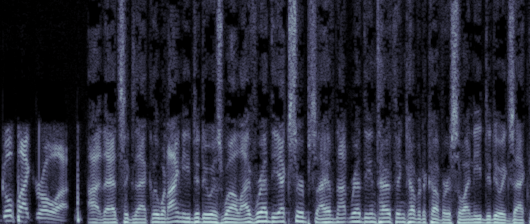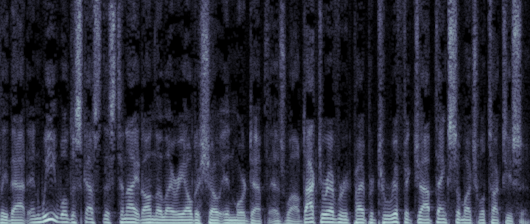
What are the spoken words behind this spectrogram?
go buy Grow Up. Uh, that's exactly what I need to do as well. I've read the excerpts. I have not read the entire thing cover to cover, so I need to do exactly that. And we will discuss this tonight on the Larry Elder Show in more depth as well. Dr. Everett Piper, terrific job. Thanks so much. We'll talk to you soon.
